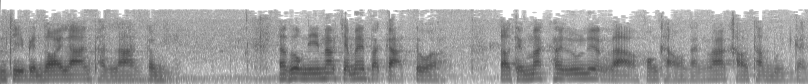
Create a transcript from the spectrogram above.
ำทีเป็นร้อยล้านพันล้านก็มี แล้วพวกนี้มักจะไม่ประกาศตัว เราถึงมักค่อยรู้เรื่องราวของเขากันว่าเขาทำบุญกัน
